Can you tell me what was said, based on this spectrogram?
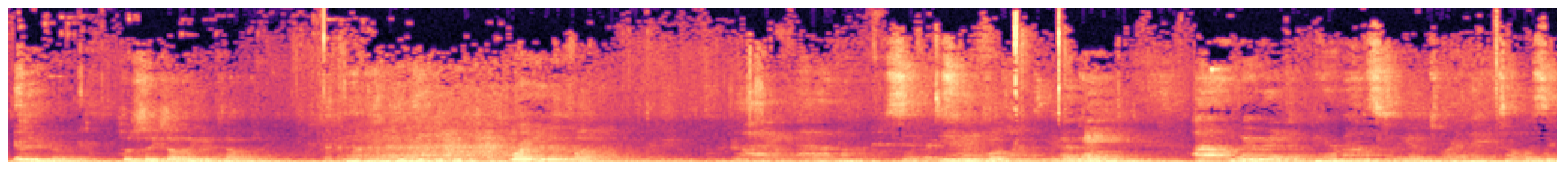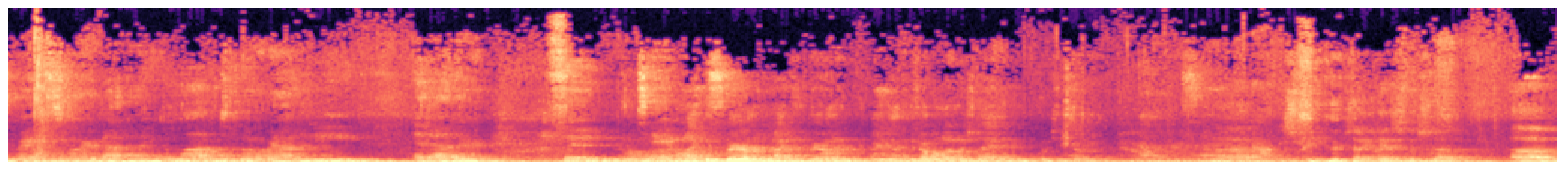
There you go. So say something intelligent. right into the mic. Even closer. Okay. Um, we were at the Paramount Studio tour, and they told us a great story about how you love to go around and eat at other food tables. I can barely, I can barely, are you having trouble understanding what she's saying? Uh, speakers, I guess, and stuff. Um,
